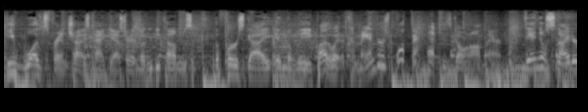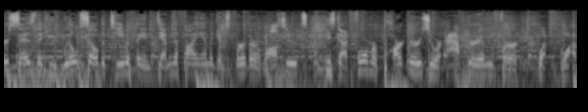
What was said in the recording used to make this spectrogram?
He was franchise tag yesterday, so he becomes the first guy in the league. By the way, the Commanders, what the heck is going on there? Daniel Snyder says that he will sell the team if they indemnify him against further lawsuits. He's got former partners who are after him for what, what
